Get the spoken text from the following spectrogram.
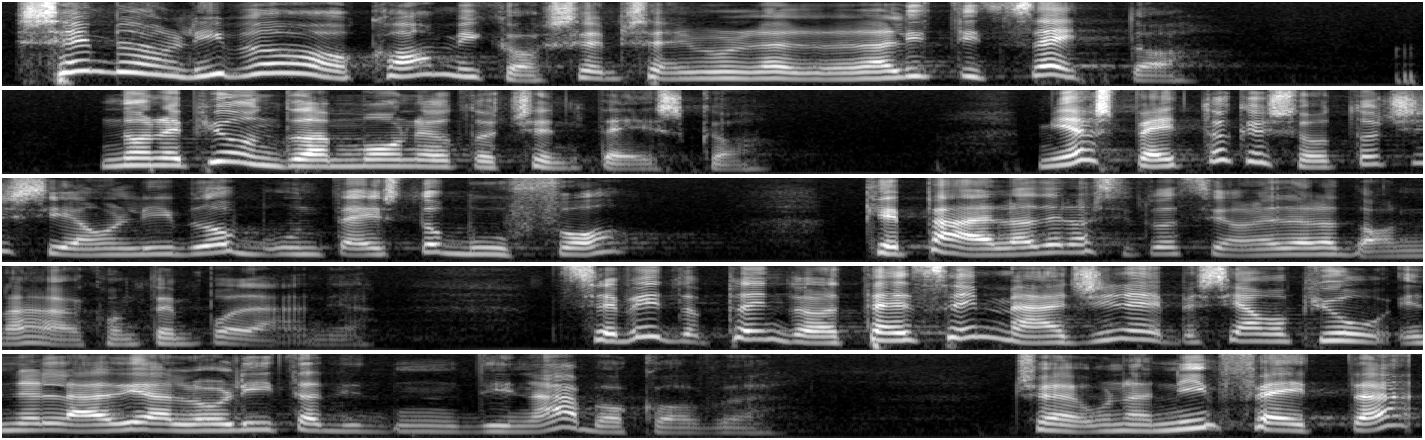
sembra un libro comico, sembra la Littizzetto. Non è più un drammone ottocentesco. Mi aspetto che sotto ci sia un libro, un testo buffo che parla della situazione della donna contemporanea. Se vedo, prendo la terza immagine, siamo più nell'area Lolita di, di Nabokov, cioè una ninfetta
